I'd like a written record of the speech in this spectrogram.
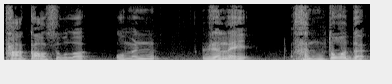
他告诉了我们人类很多的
